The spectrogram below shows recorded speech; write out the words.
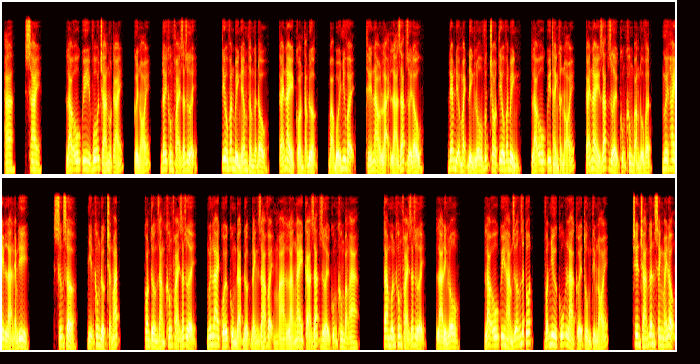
A, sai. Lao ô quy vỗ chán một cái, cười nói, đây không phải rác rưởi. Tiêu văn bình âm thầm gật đầu, cái này còn tạm được, bảo bối như vậy, thế nào lại là rác rưởi đâu? Đem địa mạch đỉnh lô vứt cho tiêu văn bình, lão ô quy thành khẩn nói, cái này rác rưởi cũng không bằng đồ vật, ngươi hay là ném đi. Xứng sở, nhịn không được trận mắt còn tưởng rằng không phải rác rưởi, nguyên lai cuối cùng đạt được đánh giá vậy mà là ngay cả rác rưởi cũng không bằng a. Ta muốn không phải rác rưởi, là đỉnh lô. Lão ô quy hàm dưỡng rất tốt, vẫn như cũng là cười tủm tìm nói. Trên trán gân xanh máy động,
